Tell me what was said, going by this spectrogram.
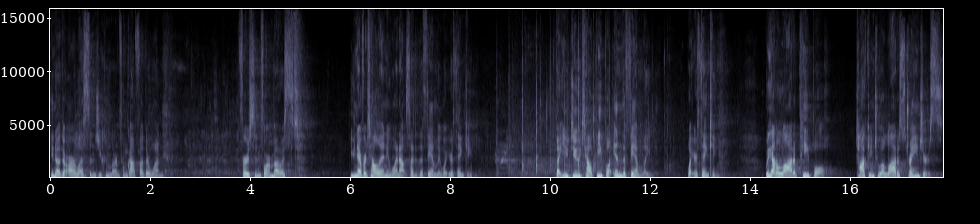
You know, there are lessons you can learn from Godfather 1. First and foremost, you never tell anyone outside of the family what you're thinking. But you do tell people in the family what you're thinking. We got a lot of people talking to a lot of strangers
